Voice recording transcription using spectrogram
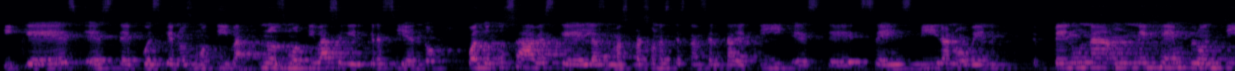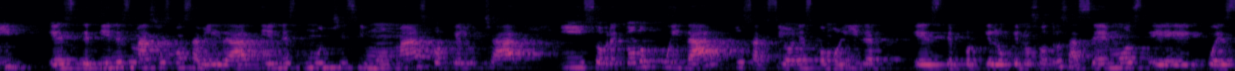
y que es, este, pues, que nos motiva, nos motiva a seguir creciendo. Cuando tú sabes que las demás personas que están cerca de ti este, se inspiran o ven, ven una, un ejemplo en ti, este, tienes más responsabilidad, tienes muchísimo más por qué luchar y sobre todo cuidar tus acciones como líder este, porque lo que nosotros hacemos, eh, pues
